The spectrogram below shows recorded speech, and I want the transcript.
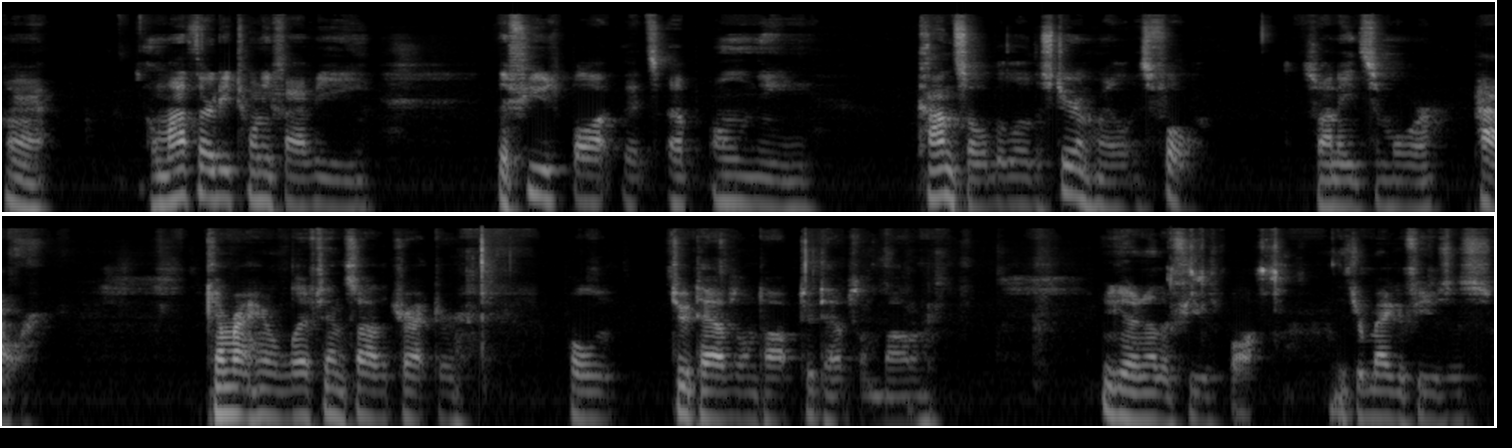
All right, on my 3025E, the fuse block that's up on the console below the steering wheel is full. So I need some more power come right here on the left hand side of the tractor, pull two tabs on top, two tabs on bottom. You get another fuse block. These are mega fuses.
